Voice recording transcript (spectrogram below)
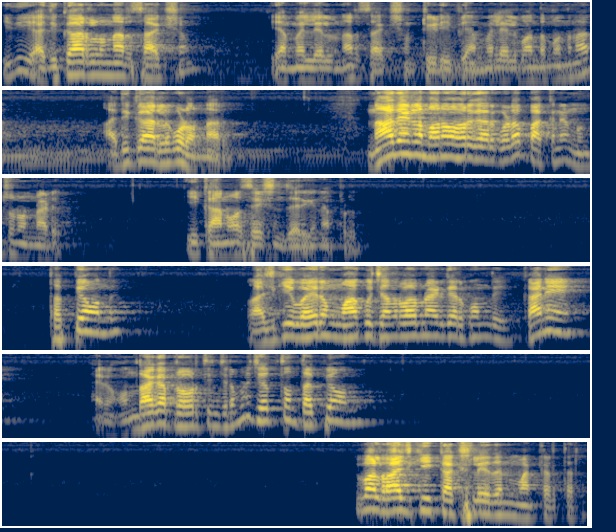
ఇది అధికారులు ఉన్నారు సాక్ష్యం ఎమ్మెల్యేలు ఉన్నారు సాక్ష్యం టీడీపీ ఎమ్మెల్యేలు కొంతమంది ఉన్నారు అధికారులు కూడా ఉన్నారు. నాదెండ్ల మనోహర్ గారు కూడా పక్కనే నుంచుని ఉన్నాడు. ఈ కాన్వర్సేషన్ జరిగినప్పుడు. తప్పే ఉంది. రాజకీయ వైరం మాకు చంద్రబాబు నాయుడు గారికి ఉంది. కానీ ఆయన హుందాగా ప్రవర్తించినప్పుడు చెప్తాం తప్పే ఉంది. ఇవాళ రాజకీయ కక్ష లేదని మాట్లాడతారు.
